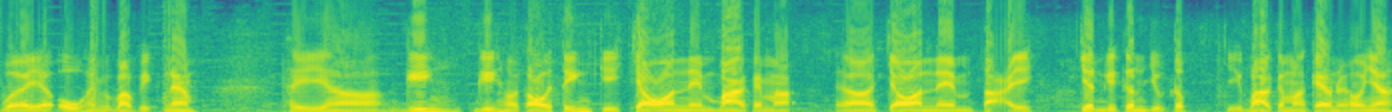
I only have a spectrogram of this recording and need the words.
với U23 Việt Nam. Thì uh, riêng riêng hồi tối tiếng chỉ cho anh em ba cái mã uh, cho anh em tại trên cái kênh YouTube chỉ ba cái mã kèo này thôi nhá.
